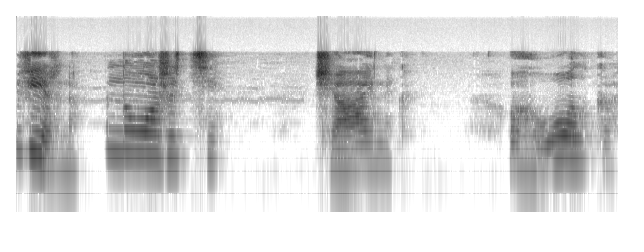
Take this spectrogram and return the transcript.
Вірно, ножиці, чайник, голка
